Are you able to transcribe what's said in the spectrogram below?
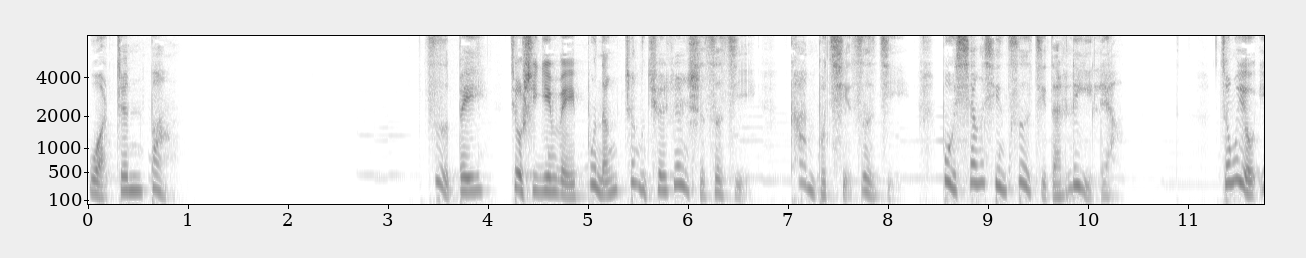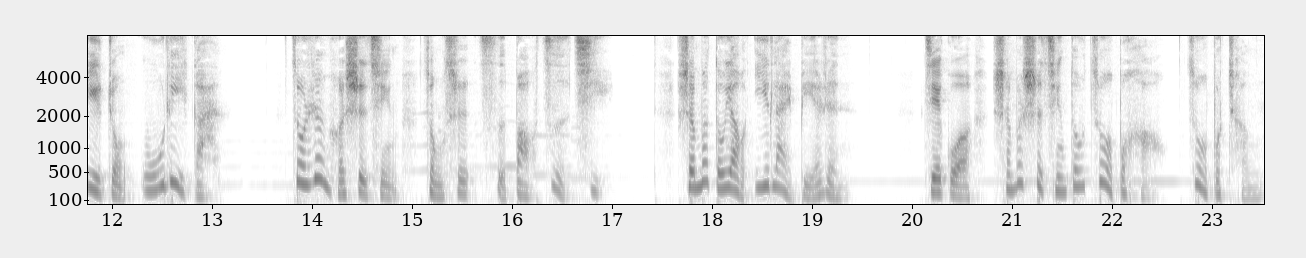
我真棒。”自卑就是因为不能正确认识自己，看不起自己，不相信自己的力量。总有一种无力感，做任何事情总是自暴自弃，什么都要依赖别人，结果什么事情都做不好，做不成。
